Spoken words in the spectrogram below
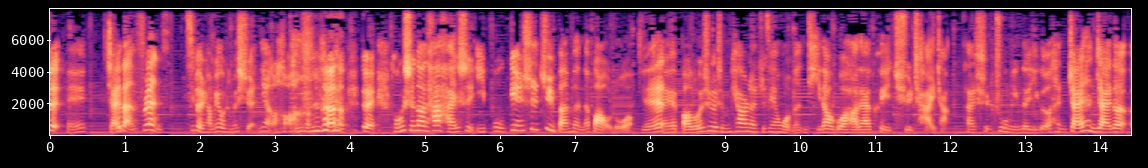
对，哎，宅版 Friends。基本上没有什么悬念了哈，对，同时呢，它还是一部电视剧版本的保罗。哎，保罗是个什么片呢？之前我们提到过哈，大家可以去查一查。它是著名的一个很宅很宅的，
